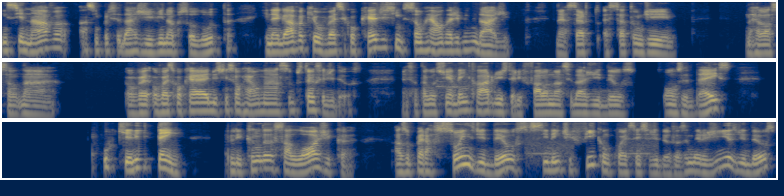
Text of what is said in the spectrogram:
ensinava a simplicidade divina absoluta e negava que houvesse qualquer distinção real na divindade, né, certo? Exceto onde na relação na houvesse qualquer distinção real na substância de Deus. Né? Santo Agostinho é bem claro disso, ele fala na Cidade de Deus 11.10 o que ele tem. Aplicando essa lógica, as operações de Deus se identificam com a essência de Deus, as energias de Deus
